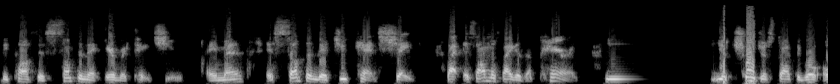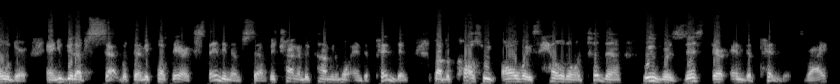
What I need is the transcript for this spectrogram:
because it's something that irritates you. Amen. It's something that you can't shake. Like it's almost like as a parent, your children start to grow older and you get upset with them because they're extending themselves. They're trying to become more independent. But because we've always held on to them, we resist their independence, right?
